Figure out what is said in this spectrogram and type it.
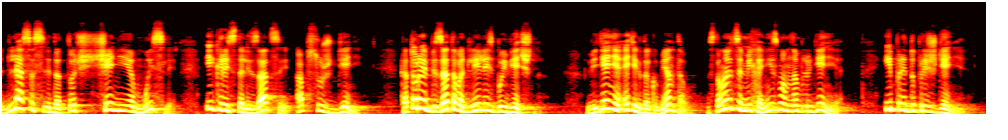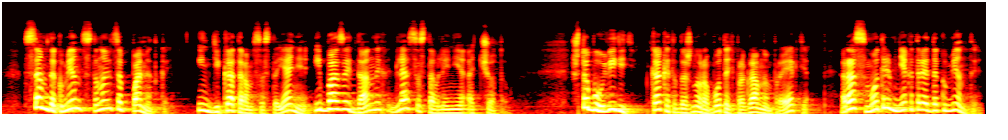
для сосредоточения мысли и кристаллизации обсуждений, которые без этого длились бы вечно. Введение этих документов становится механизмом наблюдения и предупреждение. Сам документ становится памяткой, индикатором состояния и базой данных для составления отчетов. Чтобы увидеть, как это должно работать в программном проекте, рассмотрим некоторые документы,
